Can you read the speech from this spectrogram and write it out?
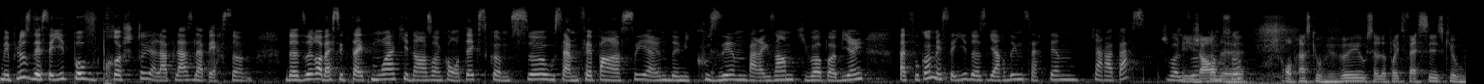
Mais plus d'essayer de pas vous projeter à la place de la personne. De dire, ah ben c'est peut-être moi qui est dans un contexte comme ça, où ça me fait penser à une de mes cousines, par exemple, qui va pas bien. Fait qu'il faut comme essayer de se garder une certaine carapace. Je vais le Les dire genres comme de ça. je comprends ce que vous vivez ou ça doit pas être facile ce que vous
